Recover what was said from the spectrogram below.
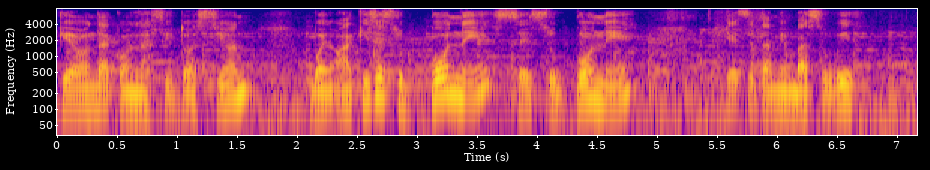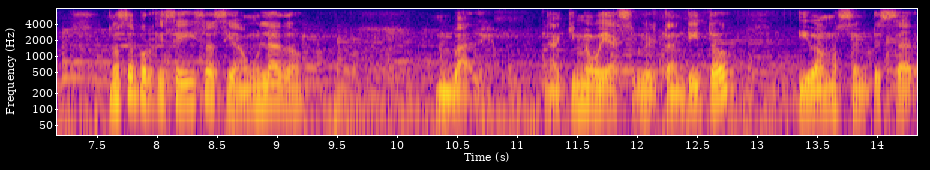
¿Qué onda con la situación? Bueno, aquí se supone, se supone que este también va a subir. No sé por qué se hizo hacia un lado. Vale, aquí me voy a subir tantito y vamos a empezar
